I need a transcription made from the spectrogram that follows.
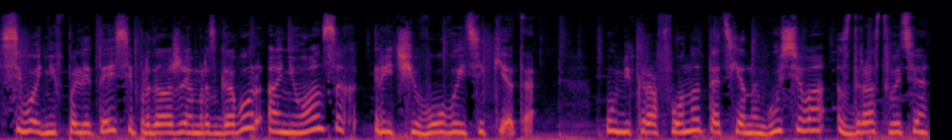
Сегодня в Политесе продолжаем разговор о нюансах речевого этикета. У микрофона Татьяна Гусева. Здравствуйте.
